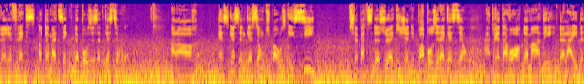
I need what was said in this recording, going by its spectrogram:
le réflexe automatique de poser cette question-là. Alors, est-ce que c'est une question que tu poses? Et si tu fais partie de ceux à qui je n'ai pas posé la question après t'avoir demandé de l'aide,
